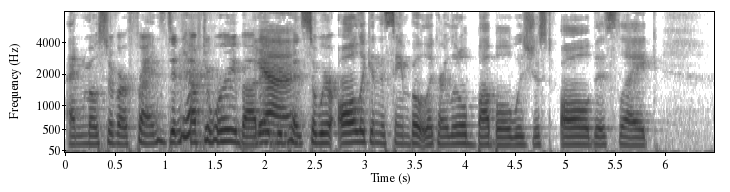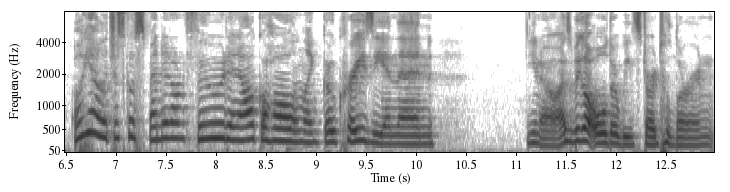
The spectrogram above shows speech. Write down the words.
And most of our friends didn't have to worry about Yeah. it because so we're all like in the same boat. Like our little bubble was just all this like, oh yeah, let's just go spend it on food and alcohol and like go crazy. And then, you know, as we got older, we started to learn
